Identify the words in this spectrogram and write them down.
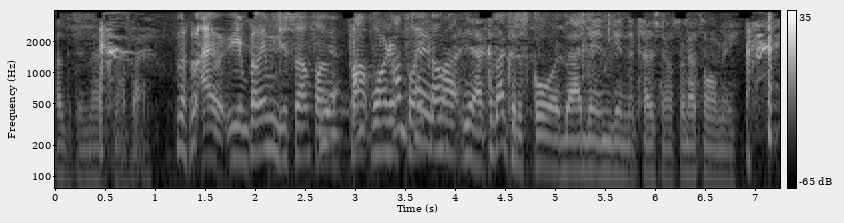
other than that, it's not bad. You're blaming yourself on yeah, Pop I'm, Warner I'm play call? My, yeah, because I could have scored, but I didn't get in the touchdown, so that's on me.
